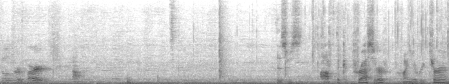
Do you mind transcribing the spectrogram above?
filter apart. This was off the compressor on your return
